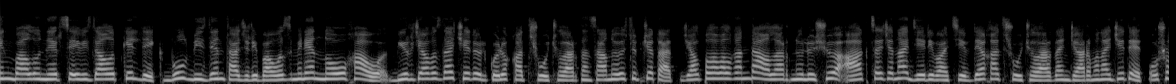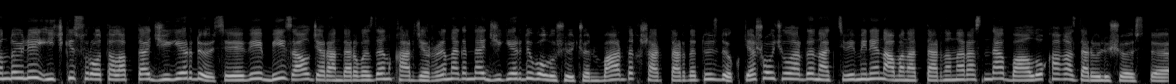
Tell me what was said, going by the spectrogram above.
эң баалуу нерсебизди алып келдик. Бул биздин тажрыйбабыз менен ноу хау биржабызда чет өлкөлүк катышуучулардын саны өсүп жатат. Жалпылап алганда алардын үлүшү акция жана деривативде катышуучулардын жарымына жетет. Ошондой эле ички суроо талап да жигердүү себеби биз ал жарандарыбыздын каржы рыногунда жигердүү болушу үчүн баардык шарттарды түздүк. Жашоочулардын активи менен аманаттарынын арасында баалуу кагаздар үлүшү өстү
